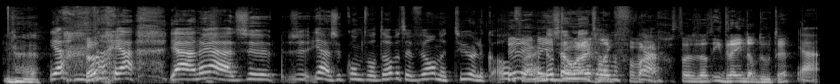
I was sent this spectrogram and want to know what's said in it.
ja, nou ja, ja, nou ja ze, ze, ja, ze komt wat dat betreft wel natuurlijk over. Ja, ja maar je dat zou eigenlijk al, verwachten ja. dat iedereen dat doet, hè? Ja,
